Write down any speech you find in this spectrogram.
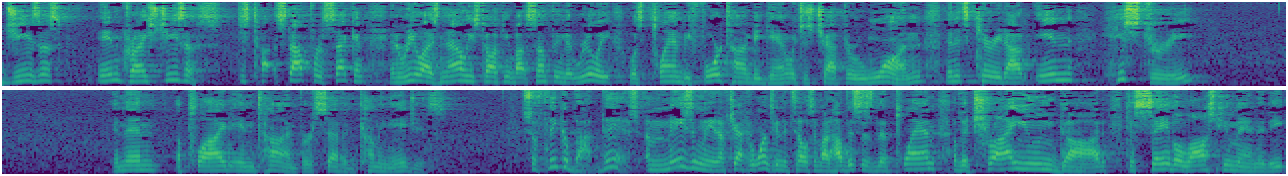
Jesus, in Christ Jesus. Just t- stop for a second and realize now he's talking about something that really was planned before time began, which is chapter 1. Then it's carried out in history and then applied in time, verse 7, coming ages. So think about this. Amazingly enough, chapter 1 is going to tell us about how this is the plan of the triune God to save a lost humanity.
